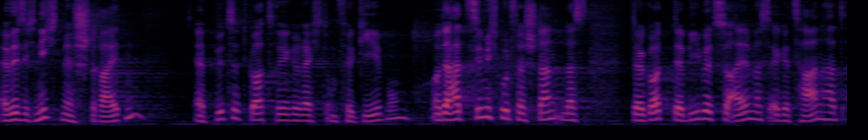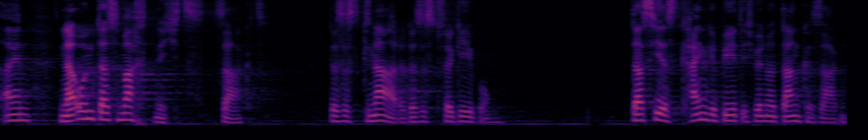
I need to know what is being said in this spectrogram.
er will sich nicht mehr streiten, er bittet Gott regelrecht um Vergebung und er hat ziemlich gut verstanden, dass der Gott der Bibel zu allem, was er getan hat, ein Na und das macht nichts sagt. Das ist Gnade, das ist Vergebung. Das hier ist kein Gebet, ich will nur Danke sagen.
